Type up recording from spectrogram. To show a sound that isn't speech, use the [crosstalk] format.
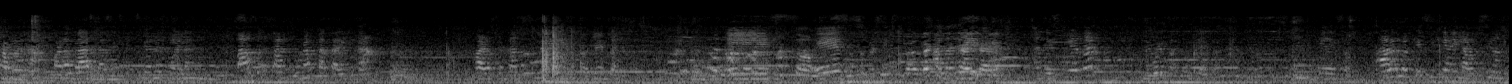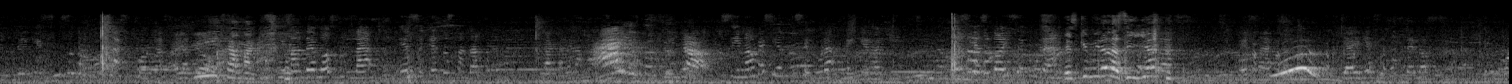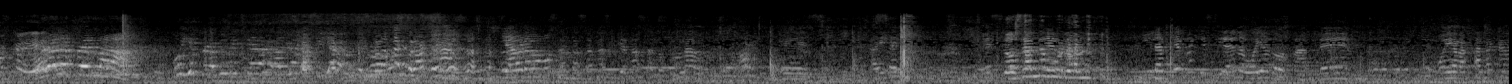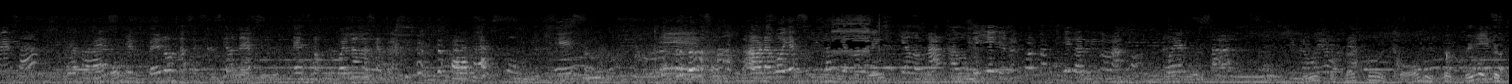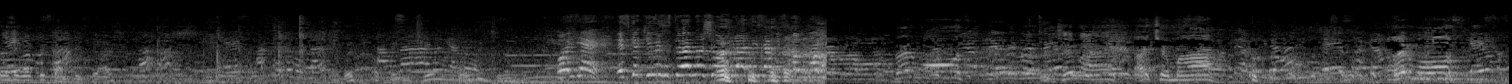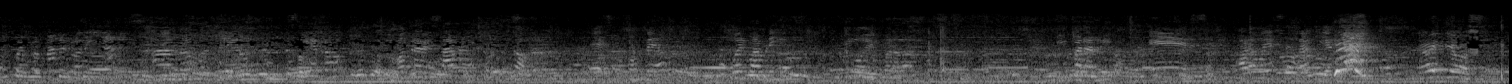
Para atrás, las extensiones vuelan. Vamos a dar una patadita para sacar lento, lento. Eso, eso, súper bien. A la derecha, a la izquierda, vuelta completa. Eso. Ahora lo que sigue hay la opción de que si subamos las mana. y mandemos la, eso, eso es mandar la cadera. ¡Ay, esta silla! Si no me siento segura, me quedo aquí. Si estoy segura, Es que mira la silla. exacto. Ya iría a hacer los ¡Órale, perla! Oye, pero a mí me queda grande la silla. Y ahora vamos a pasar las piernas al otro lado. Eh, ahí. Y la pierna que estira la voy a adornar. Ven. Voy a bajar la cabeza y otra vez espero las extensiones. Eso, vuelan hacia atrás. Para atrás. Eso. Eso. Ahora voy a subir la pierna derecha y a doblar a donde llegue. No importa si llega arriba o abajo. Voy a cruzar y me voy a todo el COVID, te digo que estás igual que Campiflash. Es hacerlo doblar. ¿Ves? Aquí es Chema, ¿dónde Chema? Oye, es que aquí les estoy dando show gratis a mis [laughs] compañeros. Chema. Eh. Ay, Chema. Hermos. Otra vez abro. Eso, golpeo. Vuelvo a abrir. Y voy para abajo. Y para arriba. Ahora voy a cerrar. ¡Ay, Dios!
